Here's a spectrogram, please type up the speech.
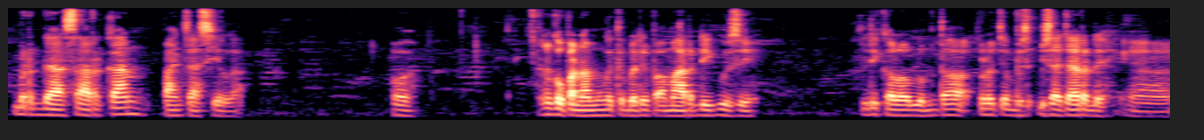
berdasarkan Pancasila. Oh, ini gue pernah mengutip dari Pak Mardigu sih. Jadi kalau belum tahu, lo bisa cari deh. Ya,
